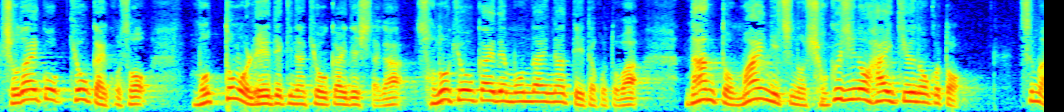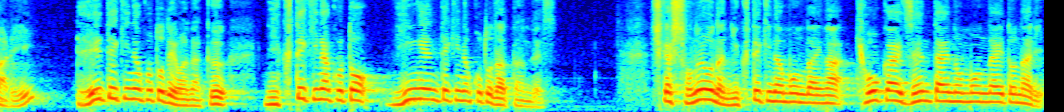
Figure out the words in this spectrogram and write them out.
初代教会こそ最も霊的な教会でしたがその教会で問題になっていたことはなんと毎日の食事の配給のこと。つまり霊的なことではなく肉的なこと人間的なことだったんです。しかしそのような肉的な問題が教会全体の問題となり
